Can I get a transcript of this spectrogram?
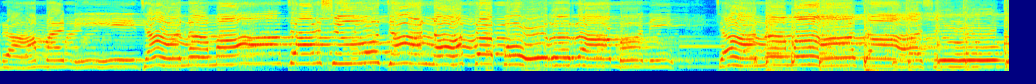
રામની જાનમાં જાશું જાન રામની જાનમાં જાશું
